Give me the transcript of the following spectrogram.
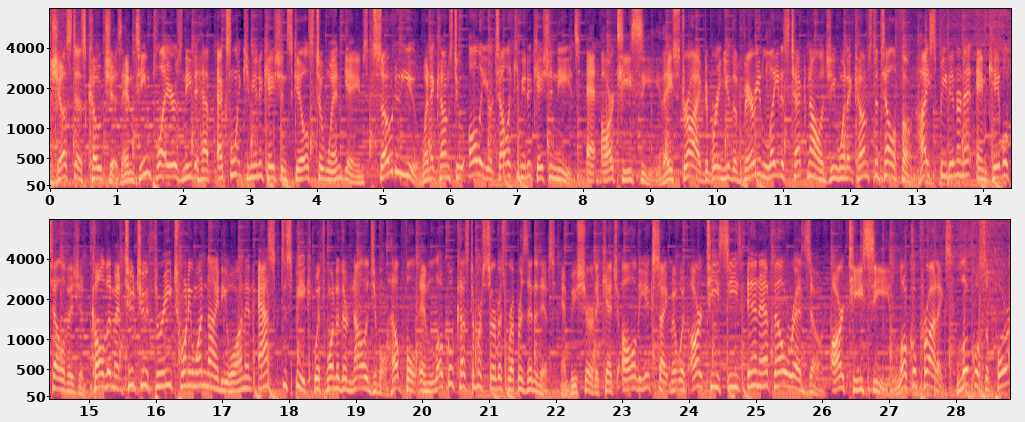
Just as coaches and team players need to have excellent communication skills to win games, so do you when it comes to all of your telecommunication needs. At RTC, they strive to bring you the very latest technology when it comes to telephone, high speed internet, and cable television. Call them at 223 2191 and ask to speak with one of their knowledgeable, helpful, and local customer service representatives. And be sure to catch all the excitement with RTC's NFL Red Zone. RTC, local products, local support,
